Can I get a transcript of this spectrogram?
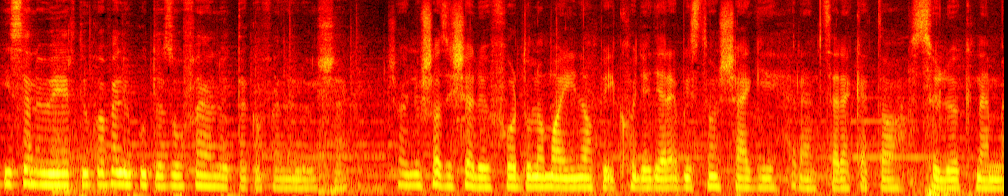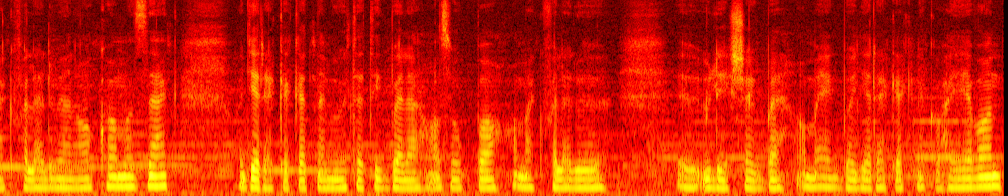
hiszen ő értük a velük utazó felnőttek a felelősek. Sajnos az is előfordul a mai napig, hogy a gyerekbiztonsági rendszereket a szülők nem megfelelően alkalmazzák, a gyerekeket nem ültetik bele azokba a megfelelő ülésekbe, amelyekben a gyerekeknek a helye van.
